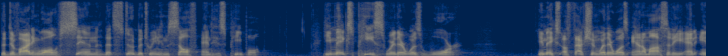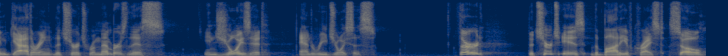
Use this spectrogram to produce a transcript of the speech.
the dividing wall of sin that stood between himself and his people he makes peace where there was war. He makes affection where there was animosity. And in gathering, the church remembers this, enjoys it, and rejoices. Third, the church is the body of Christ. So,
